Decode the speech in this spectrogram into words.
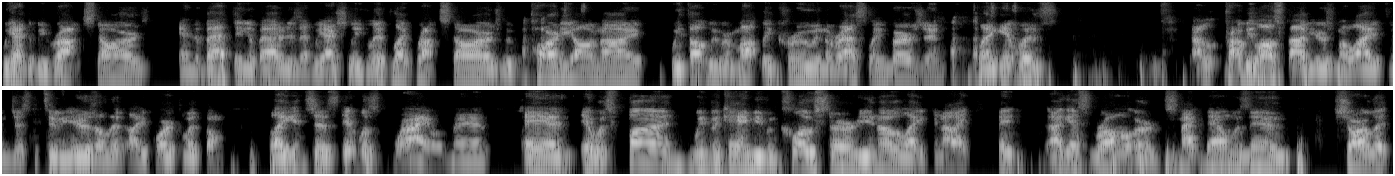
We had to be rock stars. And the bad thing about it is that we actually lived like rock stars. We would party all night. We thought we were Motley Crue in the wrestling version. Like it was, I probably lost five years of my life in just the two years I lived, I worked with them. Like it's just, it was wild, man and it was fun. We became even closer, you know, like, and I like, they, I guess Raw or SmackDown was in Charlotte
